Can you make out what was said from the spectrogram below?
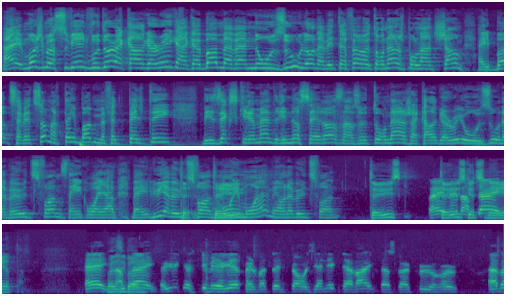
Hey, moi, je me souviens de vous deux à Calgary quand que Bob m'avait amené au zoo. Là, on avait été faire un tournage pour l'antichambre. Hey, Bob, savais-tu ça, Martin? Bob m'a fait pelleter des excréments de rhinocéros dans un tournage à Calgary au zoo. On avait eu du fun, c'était incroyable. Ben, lui avait eu du fun. Moins eu- moi, mais on avait eu du fun. T'as eu ce, Ouais, mais eu ce que tu mérites. Hey, Martin, t'as eu qu'est-ce qu'il mérite, mais je vais te dire une chose. Yannick Lévesque, c'est un peu heureux. Il avait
